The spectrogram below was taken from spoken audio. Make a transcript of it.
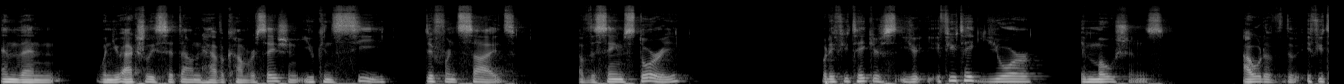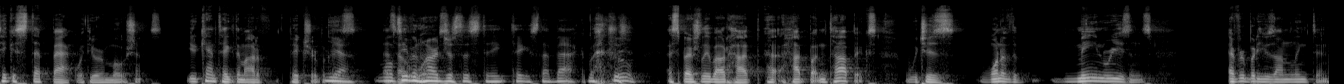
And then when you actually sit down and have a conversation, you can see different sides of the same story. But if you take your, your if you take your emotions out of the if you take a step back with your emotions, you can't take them out of the picture because yeah. Well, it's how it even hard just to stay, take a step back. But True. Especially about hot hot button topics, which is one of the main reasons everybody who's on LinkedIn,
